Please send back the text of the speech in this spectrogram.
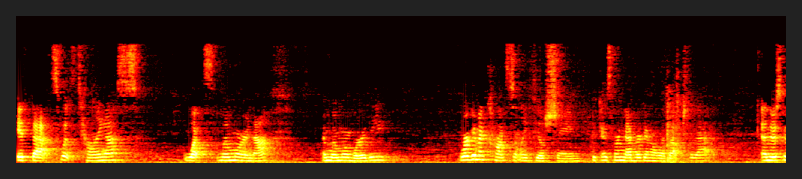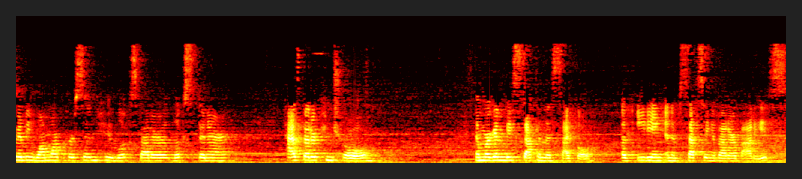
if that's what's telling us what's when we're enough, and when we're worthy, we're going to constantly feel shame because we're never going to live up to that. And there's going to be one more person who looks better, looks thinner, has better control, and we're going to be stuck in this cycle of eating and obsessing about our bodies.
